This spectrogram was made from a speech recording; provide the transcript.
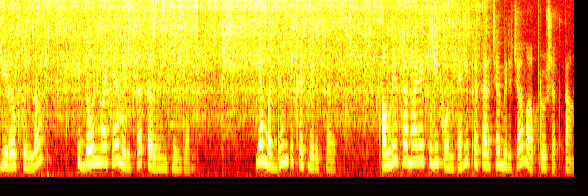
जिरं फुललं की दोन वाट्या मिरच्या तळून घेऊया. या मध्यम तिखट मिरच्या आहेत. आवडीप्रमाणे तुम्ही कोणत्याही प्रकारच्या मिरच्या वापरू शकता.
